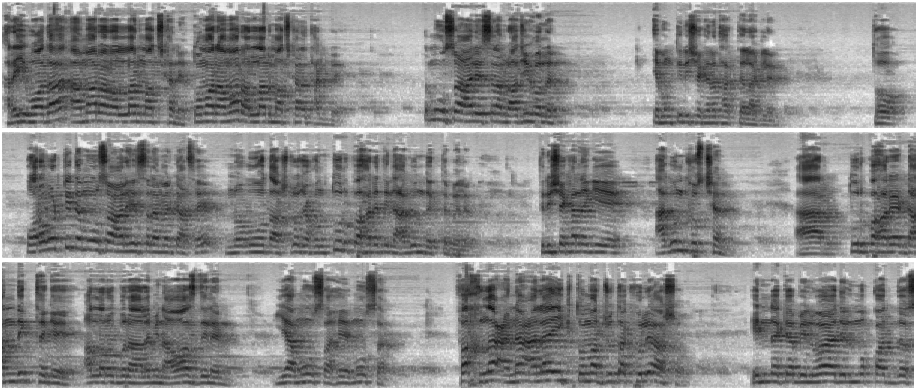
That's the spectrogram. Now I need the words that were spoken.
আর এই ওয়াদা আমার আর আল্লাহর মাঝখানে, তোমার আমার আল্লাহর মাঝখানে থাকবে। তো মুসা আলি ইসলাম রাজি হলেন এবং তিনি সেখানে থাকতে লাগলেন। তো পরবর্তীতে মৌসা আলি ইসলামের কাছে নবুয়ত আসলো যখন তুর পাহাড়ে তিনি আগুন দেখতে পেলেন। তিনি সেখানে গিয়ে আগুন খুঁজছেন। আর তুর পাহাড়ের ডান দিক থেকে আল্লাহ রব্বুল্লা আলমিন আওয়াজ দিলেন ইয়া মৌসা, হে মৌসা ফখলা আনা আলাইক, তোমার জুতা খুলে আসো। ইন্নাকা বিল ওয়াদিল মুকাদ্দাস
